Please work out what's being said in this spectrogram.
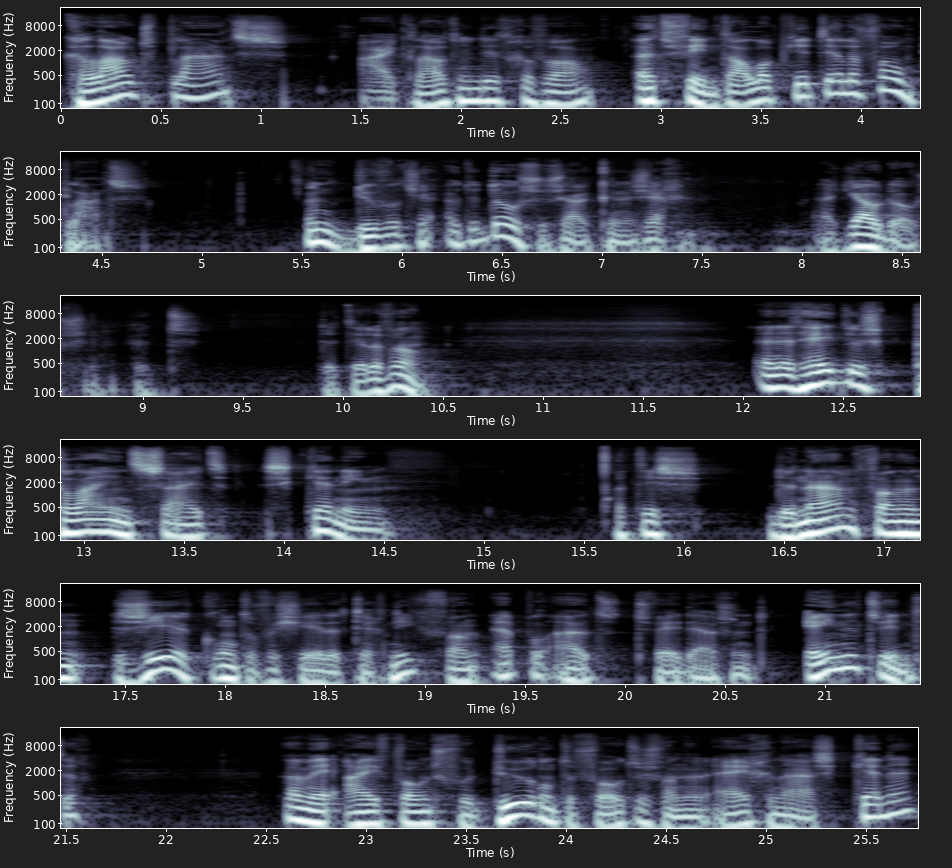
cloud plaats, iCloud in dit geval, het vindt al op je telefoon plaats. Een duveltje uit de doosje zou je kunnen zeggen. Uit jouw doosje, het, de telefoon. En het heet dus client-side scanning. Het is de naam van een zeer controversiële techniek van Apple uit 2021, waarmee iPhones voortdurend de foto's van hun eigenaar scannen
